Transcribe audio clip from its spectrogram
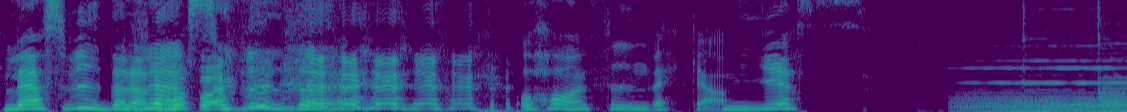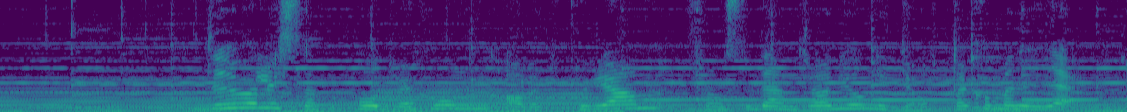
Läs vidare Läs allihopa. vidare. Och ha en fin vecka. yes! Du har lyssnat på poddversionen av ett program från Studentradion 98,9.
